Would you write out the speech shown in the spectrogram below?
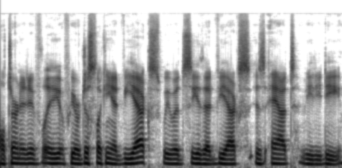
Alternatively, if we were just looking at Vx, we would see that Vx is at VDD.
